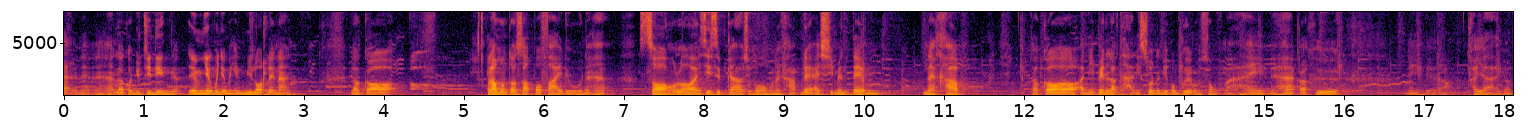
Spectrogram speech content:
ะๆเนี่ยนะฮะ แล้วก็อยู่ที่หนึ่งอะยังยังยังไม่เห็นมีรถเลยนะ แล้วก็ เรามาตรวจสอบโปรไฟล์ดูนะฮะ 249 ชั่วโมงนะครับ ได้ achievement เต็มนะครับ แล้วก็อันนี้เป็นหลักฐานอีกส่วนหนึ่งที่ผมเพื่อนผมส่งมาให้นะฮะ ก็คือ นี่เดี๋ยวเราขยายก่อน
